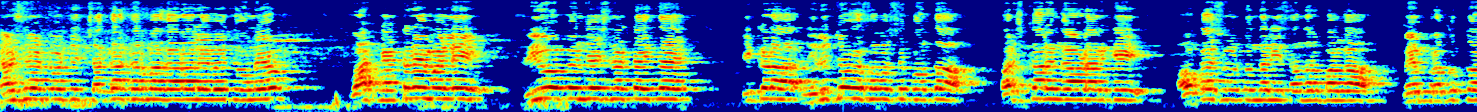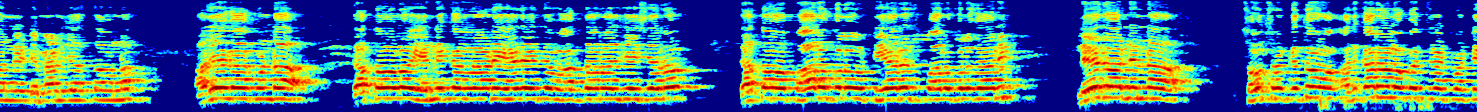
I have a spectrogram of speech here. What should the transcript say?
నడిచినటువంటి చక్ర కర్మాగారాలు ఏవైతే ఉన్నాయో వాటిని వెంటనే మళ్ళీ రీఓపెన్ చేసినట్టయితే ఇక్కడ నిరుద్యోగ సమస్య కొంత పరిష్కారం కావడానికి అవకాశం ఉంటుందని ఈ సందర్భంగా మేము ప్రభుత్వాన్ని డిమాండ్ చేస్తా ఉన్నాం. అదే కాకుండా గతంలో ఎన్నికల నాడు ఏదైతే వాగ్దానాలు చేశారో గత పాలకులు టీఆర్ఎస్ పాలకులు కానీ లేదా నిన్న సంవత్సరం క్రితం అధికారంలోకి వచ్చినటువంటి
